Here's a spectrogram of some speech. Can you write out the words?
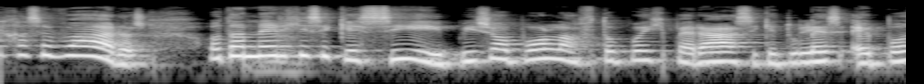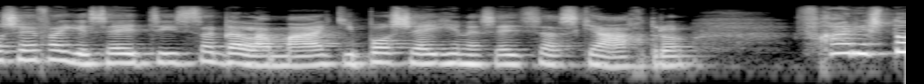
έχασε βάρος. Όταν έρχεσαι κι εσύ πίσω από όλο αυτό που έχει περάσει και του λες ε, πώς έφαγες έτσι, είσαι σαν καλαμάκι, πώς έγινες έτσι σαν σκιάχτρο. Ευχαριστώ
